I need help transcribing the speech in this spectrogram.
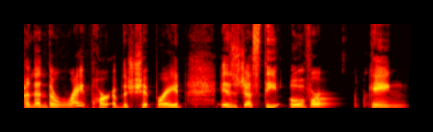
And then the right part of the ship braid is just the overarching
